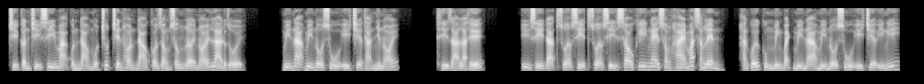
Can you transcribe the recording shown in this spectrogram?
chỉ cần chỉ si mạ quần đảo một chút trên hòn đảo có dòng sông lời nói là được rồi. Mỹ nạ mỹ nô xù ỉ chia thản nhiên nói. Thì ra là thế. Ỵ xì đạt sủa xịt sủa xỉ sau khi nghe xong hai mắt sáng lên, hắn cuối cùng minh bạch mỹ nạ mỹ nổ xù ỉ chia ý nghĩ.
